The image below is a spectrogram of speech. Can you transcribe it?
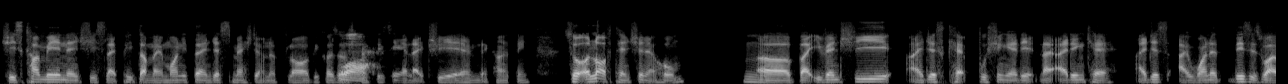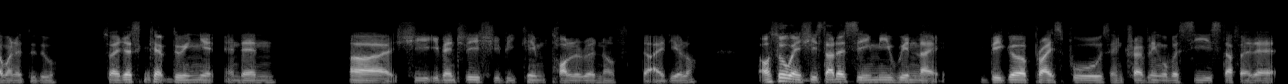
she's come in and she's like picked up my monitor and just smashed it on the floor because I was Wow. practicing at like 3 a.m. that kind of thing. So a lot of tension at home. Hmm. Uh, but eventually I just kept pushing at it. Like I didn't care. I just I wanted this is what I wanted to do. So I just kept doing it and then uh she eventually she became tolerant of the idea. lor. Also when she started seeing me win like bigger prize pools and traveling overseas, stuff like that,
